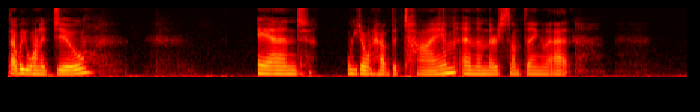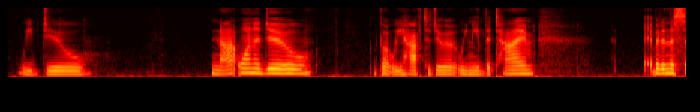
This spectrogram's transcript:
that we want to do and we don't have the time and then there's something that we do not want to do but we have to do it. We need the time. But in this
